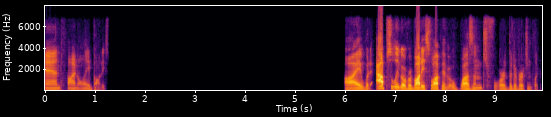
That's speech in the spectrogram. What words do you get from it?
And finally, body I would absolutely go for body swap if it wasn't for the divergent flicker.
